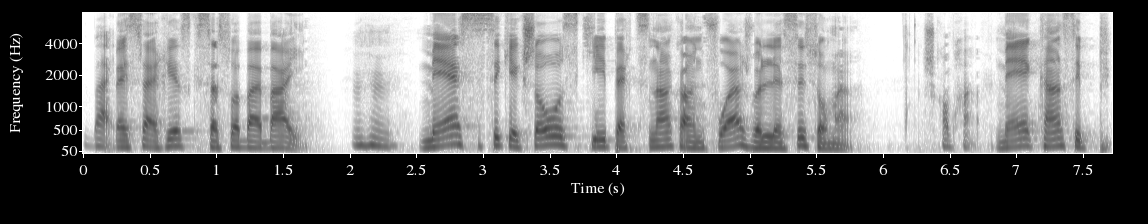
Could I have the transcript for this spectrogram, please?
Bye. ben, ça risque que ça soit bye-bye. Mais si c'est quelque chose qui est pertinent, encore une fois, je vais le laisser sûrement. Je comprends. Mais quand c'est plus-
